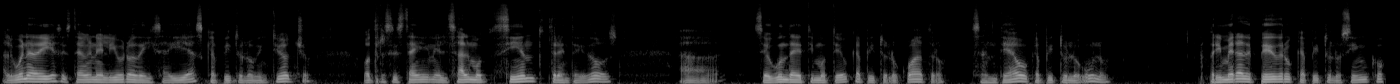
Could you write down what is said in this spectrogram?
Algunas de ellas están en el libro de Isaías, capítulo 28, otras están en el Salmo 132, uh, Segunda de Timoteo, capítulo 4, Santiago, capítulo 1, Primera de Pedro, capítulo 5,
